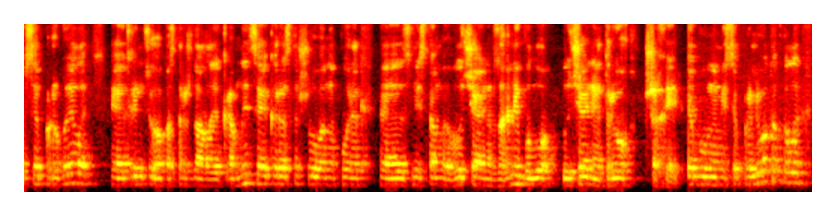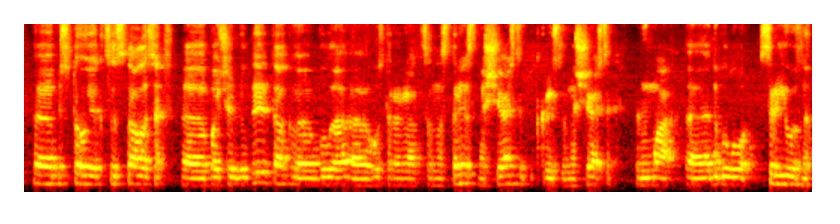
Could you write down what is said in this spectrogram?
все провели. Е, Крім цього, постраждала і крамниця, яка розташована поряд е, з містом влучання. Взагалі було влучання трьох шахетів. Я був на місці прильоту, коли після того як це сталося, бачив людей. Так була гостра реакція на стрес, на щастя, підкреслю на щастя. Нема не було серйозних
